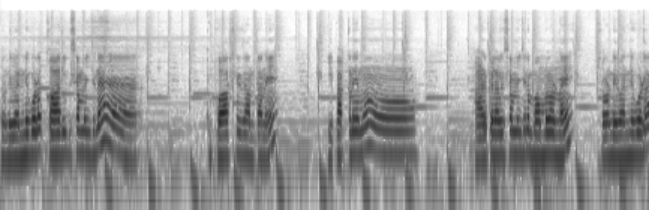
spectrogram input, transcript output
చూడండి ఇవన్నీ కూడా కార్లకు సంబంధించిన పార్ట్స్ ఇదంతానే ఈ పక్కనేమో ఆడపిల్లలకు సంబంధించిన బొమ్మలు ఉన్నాయి. చూడండి ఇవన్నీ కూడా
